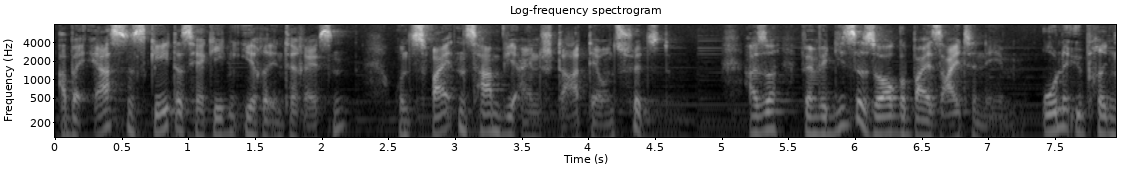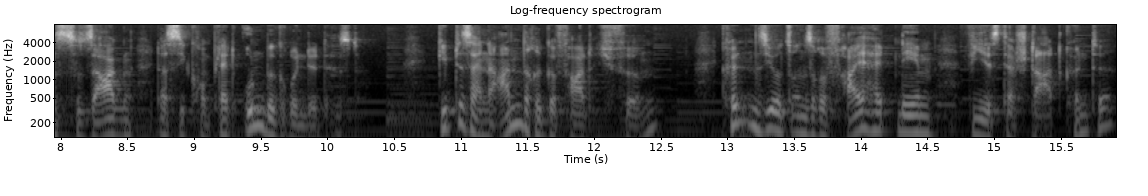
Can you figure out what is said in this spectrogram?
aber erstens geht das ja gegen ihre Interessen und zweitens haben wir einen Staat, der uns schützt. Also, wenn wir diese Sorge beiseite nehmen, ohne übrigens zu sagen, dass sie komplett unbegründet ist, gibt es eine andere Gefahr durch Firmen? Könnten sie uns unsere Freiheit nehmen, wie es der Staat könnte?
